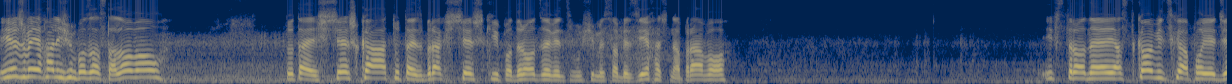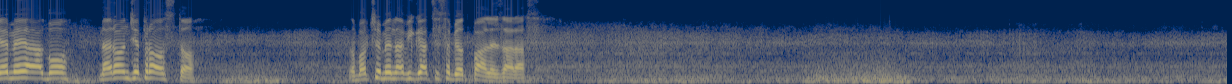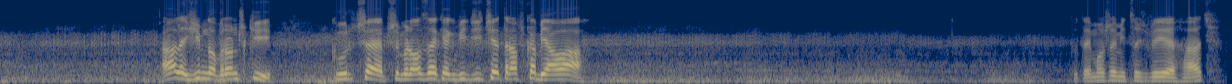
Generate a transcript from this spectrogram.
już wyjechaliśmy poza Stalową. Tutaj jest ścieżka, tutaj jest brak ścieżki po drodze, więc musimy sobie zjechać na prawo. I w stronę Jastkowic chyba pojedziemy, albo na rondzie prosto. Zobaczymy, nawigację sobie odpalę zaraz. Ale zimno w rączki. Kurczę, przymrozek, jak widzicie, trawka biała. Tutaj może mi coś wyjechać.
